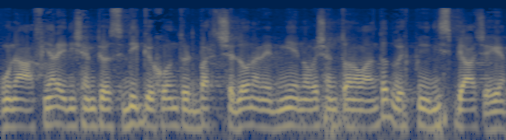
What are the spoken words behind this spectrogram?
una finale di Champions League contro il Barcellona nel 1992 e quindi dispiace che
